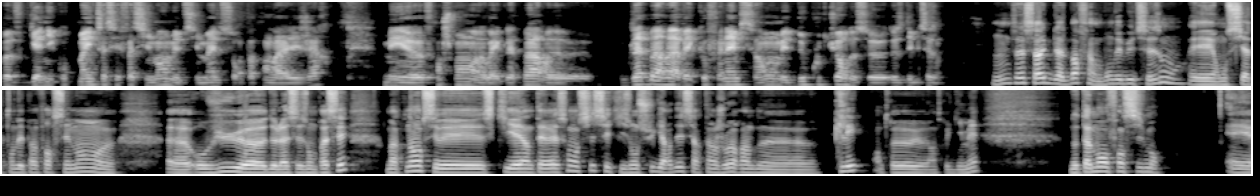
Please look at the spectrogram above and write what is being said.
peuvent gagner contre Mainz assez facilement, même si Mainz ne seront pas prendre à la légère. Mais franchement, ouais, Gladbach, Gladbach avec Offenheim, c'est vraiment mes deux coups de cœur de ce, de ce début de saison. Mmh, c'est vrai que Gladbach fait un bon début de saison hein, et on s'y attendait pas forcément euh, euh, au vu euh, de la saison passée. Maintenant, c'est ce qui est intéressant aussi, c'est qu'ils ont su garder certains joueurs hein, clés entre entre guillemets, notamment offensivement. Et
